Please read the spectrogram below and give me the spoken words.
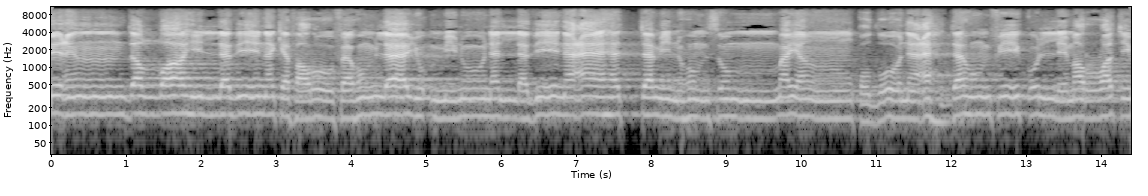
عند الله الذين كفروا فهم لا يؤمنون الذين عاهدت منهم ثم ينقضون عهدهم في كل مرة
